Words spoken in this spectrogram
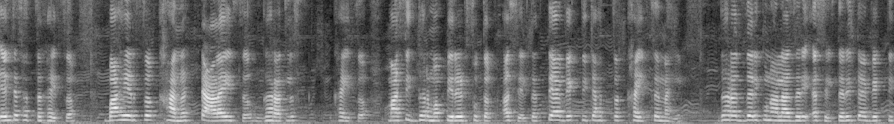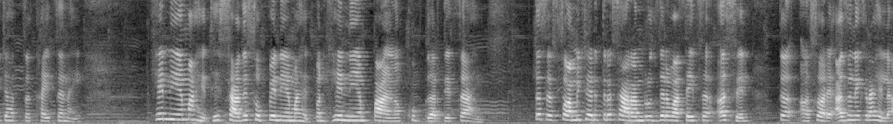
यांच्याच हातचं खायचं. बाहेरचं खाणं टाळायचं. घरातलं खायचं. मासिक धर्म पिरियड सुतक असेल तर त्या व्यक्तीच्या हातचं खायचं नाही. घरात जरी कुणाला जरी असेल तरी त्या व्यक्तीच्या हातचं खायचं नाही. हे नियम आहेत हे साधे सोपे नियम आहेत पण हे नियम पाळणं खूप गरजेचं आहे. तसंच स्वामीचरित्र सारामृत जर वाचायचं असेल तर सॉरी अजून एक राहिला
